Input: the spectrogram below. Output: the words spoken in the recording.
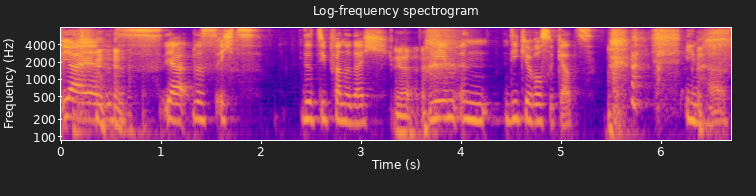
Ja, ja, dat is, ja, dat is echt de tip van de dag. Ja. Neem een dikke rosse kat in huis.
